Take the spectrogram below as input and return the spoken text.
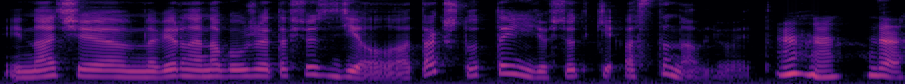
иначе, наверное, она бы уже это все сделала, а так что-то ее все-таки останавливает. Мгм, да.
